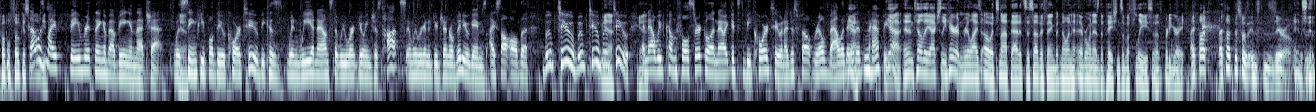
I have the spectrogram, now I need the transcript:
Total focus. That on was indies. my favorite thing about being in that chat was Yeah. seeing people do core 2 because when we announced that we weren't doing just hots and we were going to do general video games i saw all the boop 2 boop 2 boop Yeah. 2 Yeah. and now we've come full circle and now it gets to be core 2 and i just felt real validated and happy Yeah, and until they actually hear it and realize, oh, it's not that, it's this other thing. But no one, everyone has the patience of a flea, so that's pretty great. I thought I thought this was instant Zero. This is the Instant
